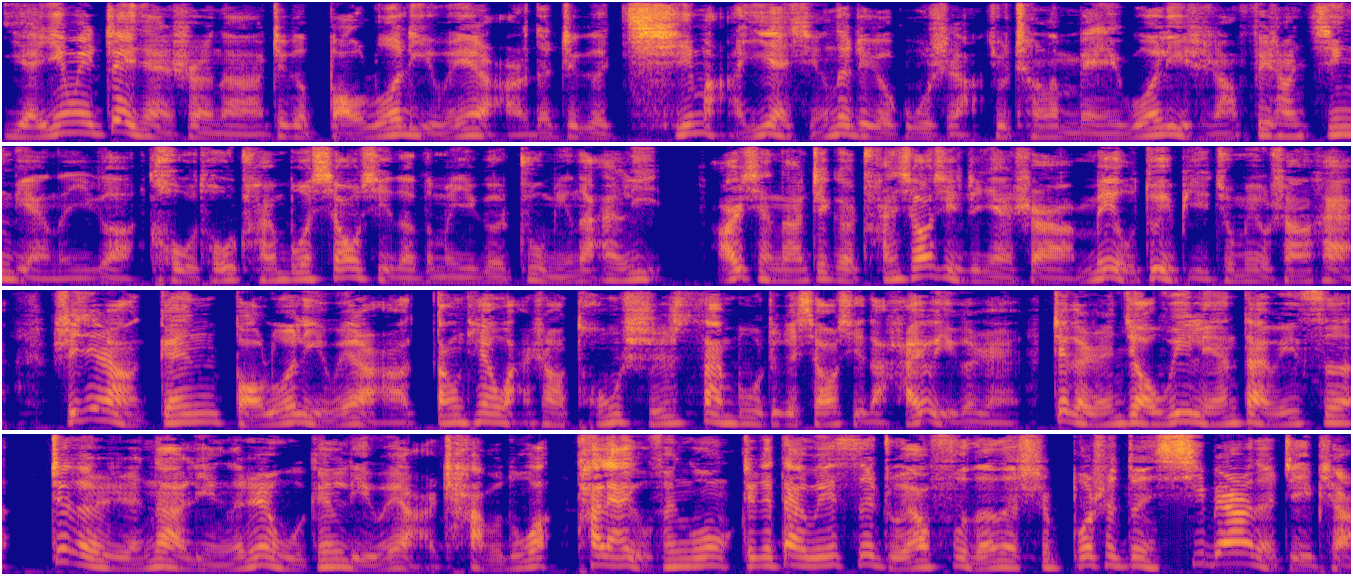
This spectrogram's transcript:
也因为这件事呢，这个保罗·里维尔的这个骑马夜行的这个故事啊，就成了美国历史上非常经典的一个口头传播消息的这么一个著名的案例。而且呢，这个传消息这件事儿啊，没有对比就没有伤害。实际上，跟保罗·里维尔啊当天晚上同时散布这个消息的还有一个人，这个人叫威廉·戴维斯。这个人呢，领的任务跟里维尔差不多，他俩有分工。这个戴维斯主要负责的是波士顿西边的这一片，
